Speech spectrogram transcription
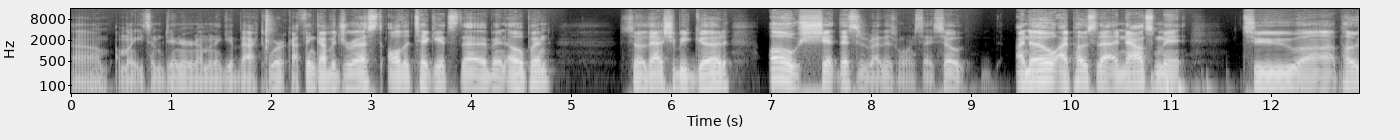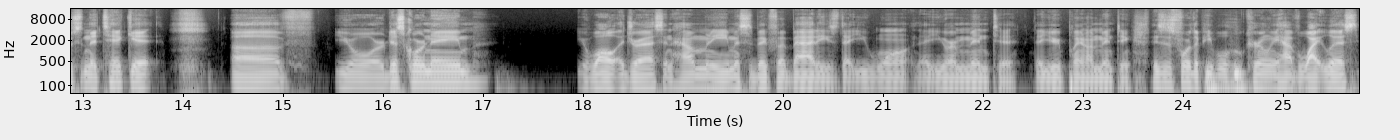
um, I'm to eat some dinner and I'm to get back to work. I think I've addressed all the tickets that have been open. So that should be good. Oh, shit. This is what I, just want to say. So I know I posted that announcement to uh, posting the ticket of your Discord name your wallet address and how many Mrs. Bigfoot baddies that you want that you are minted that you're planning on minting. This is for the people who currently have whitelist.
